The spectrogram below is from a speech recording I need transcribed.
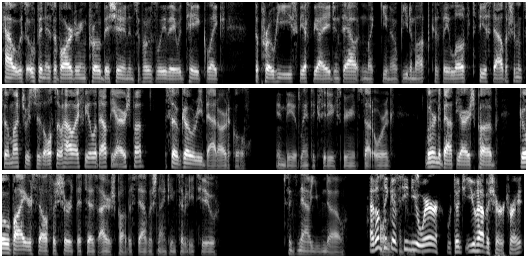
how it was open as a bar during prohibition and supposedly they would take like the prohees, the FBI agents out and like, you know, beat them up because they loved the establishment so much, which is also how I feel about the Irish pub. So go read that article in the AtlanticCityExperience.org. Learn about the Irish pub. Go buy yourself a shirt that says Irish pub established 1972 since now you know. I don't think I've seen you wear. Don't you, you have a shirt, right?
